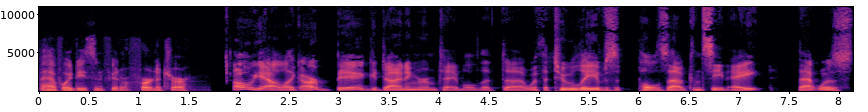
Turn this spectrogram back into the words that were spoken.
halfway decent fu- furniture. Oh yeah, like our big dining room table that uh, with the two leaves that pulls out can seat eight. That was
